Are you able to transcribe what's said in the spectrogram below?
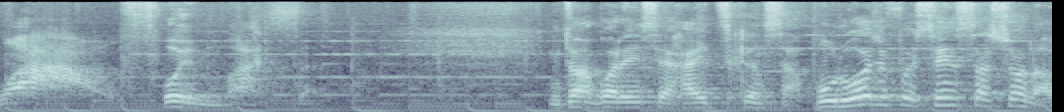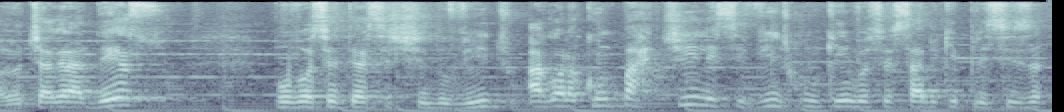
Uau, foi massa! Então agora é encerrar e descansar. Por hoje foi sensacional. Eu te agradeço por você ter assistido o vídeo. Agora compartilhe esse vídeo com quem você sabe que precisa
